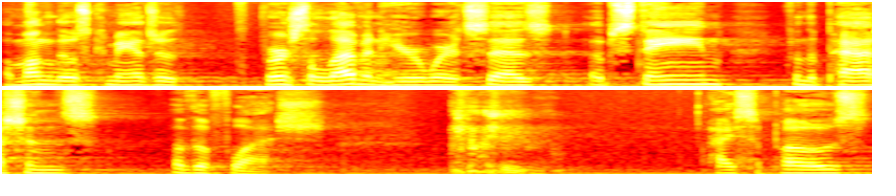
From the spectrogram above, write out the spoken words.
Among those commands are verse 11 here, where it says, abstain from the passions of the flesh. I suppose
